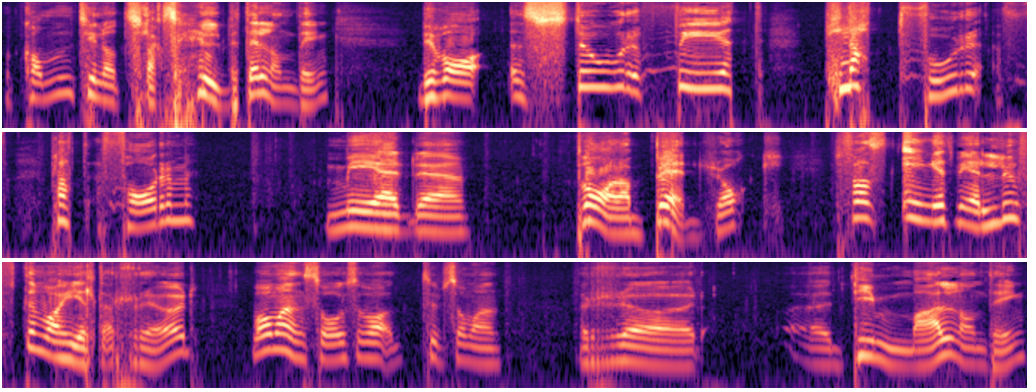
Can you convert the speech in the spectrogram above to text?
och kom till något slags helvete eller någonting. Det var en stor, fet plattform, plattform med eh, bara bedrock. Det fanns inget mer, luften var helt röd. Vad man såg så var typ som en röd eh, dimma eller någonting.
